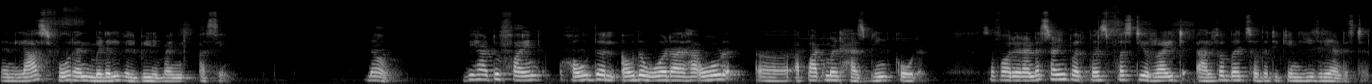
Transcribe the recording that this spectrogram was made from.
and last four and middle will be remain a same. Now we have to find how the how the word or word uh, apartment has been coded. So for your understanding purpose, first you write alphabet so that you can easily understand.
